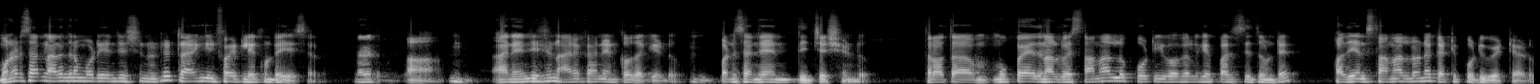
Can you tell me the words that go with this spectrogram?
మొన్నటిసారి నరేంద్ర మోడీ ఏం చేసిండంటే ట్రయాంగిల్ ఫైట్ లేకుండా చేశాడు. ఉమ్. ఆయన ఏం చేసిండు? ఆయన కానీ వెనుకో తగ్గిండు. బండి సంజయ్ దించేసిండు. తర్వాత ముప్పై ఐదు నలభై స్థానాల్లో పోటీ ఇవ్వగలిగే పరిస్థితి ఉంటే పదిహేను స్థానాల్లోనే గట్టి పోటీ పెట్టాడు.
